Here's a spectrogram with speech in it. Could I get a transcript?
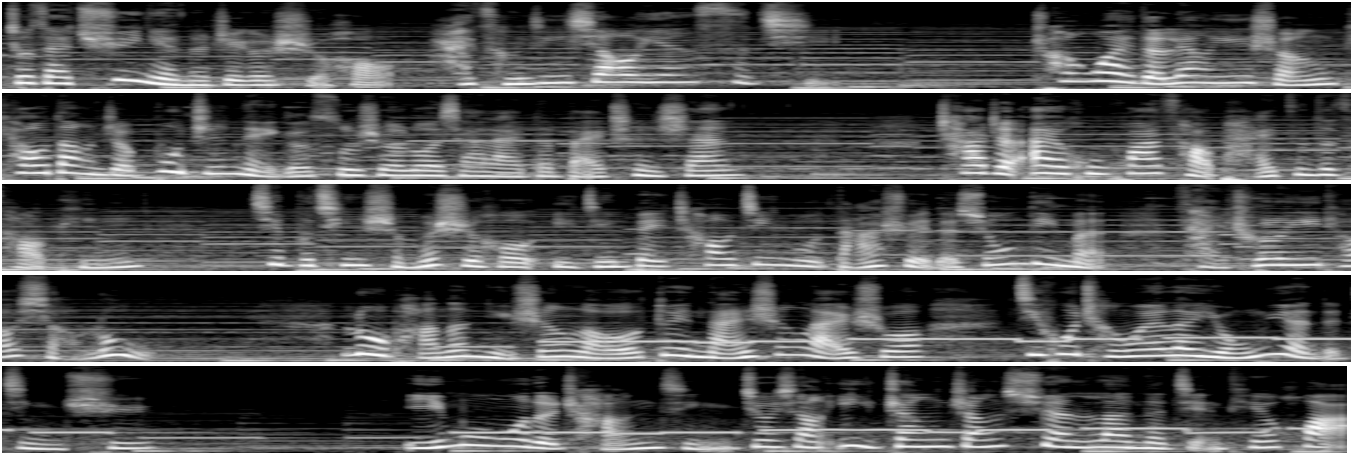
就在去年的这个时候，还曾经硝烟四起。窗外的晾衣绳飘荡着不知哪个宿舍落下来的白衬衫。插着爱护花草牌子的草坪，记不清什么时候已经被抄近路打水的兄弟们踩出了一条小路。路旁的女生楼对男生来说几乎成为了永远的禁区。一幕幕的场景就像一张张绚烂的剪贴画，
